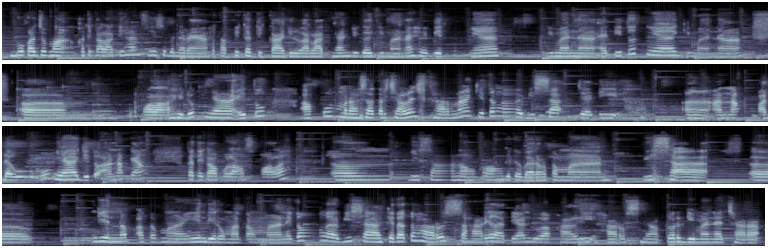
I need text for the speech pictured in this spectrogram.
bukan cuma ketika latihan sih sebenarnya, tapi ketika di luar latihan juga gimana habitnya, gimana attitude-nya, gimana um, pola hidupnya itu aku merasa terchallenge karena kita nggak bisa jadi uh, anak pada umumnya gitu. Anak yang ketika pulang sekolah um, bisa nongkrong gitu bareng teman bisa uh, nginep atau main di rumah teman. Itu nggak bisa. Kita tuh harus sehari latihan dua kali harus ngatur gimana cara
